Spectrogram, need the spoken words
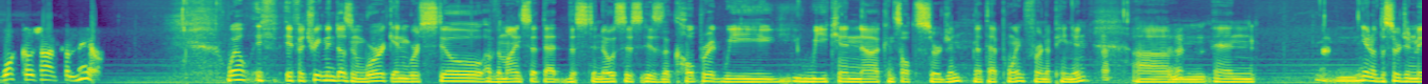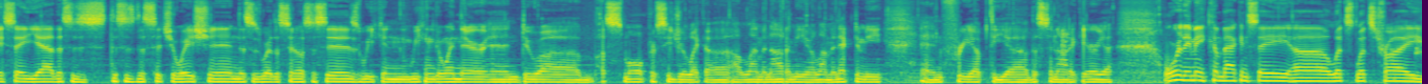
what goes on from there? Well, if, if a treatment doesn't work and we're still of the mindset that the stenosis is the culprit, we we can uh, consult a surgeon at that point for an opinion, um, and you know the surgeon may say, yeah, this is this is the situation, this is where the stenosis is. We can we can go in there and do a, a small procedure like a, a laminotomy or laminectomy and free up the uh, the stenotic area, or they may come back and say, uh, let's let's try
